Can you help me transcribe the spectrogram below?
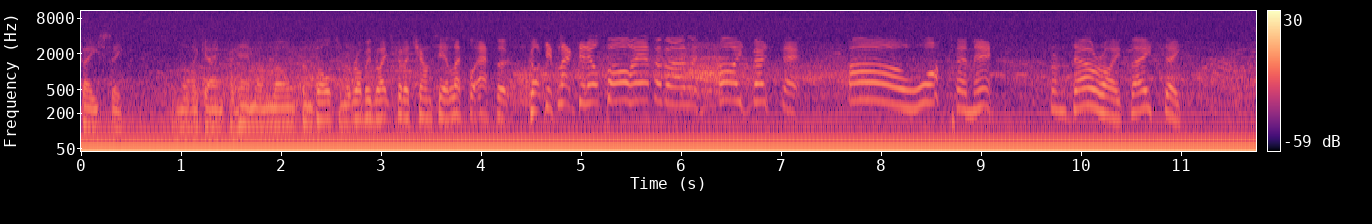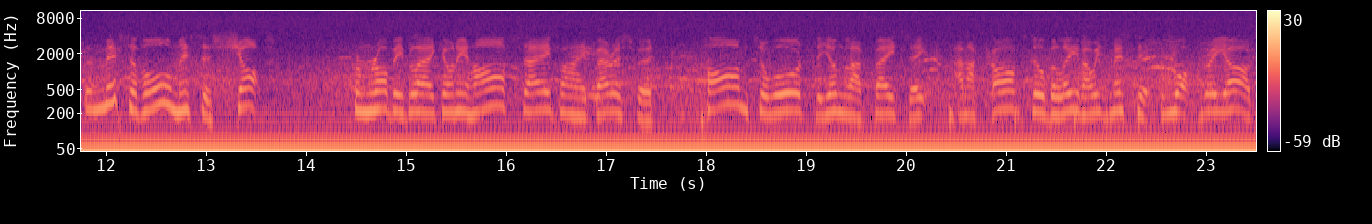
Facey. Another game for him on loan from Bolton. But Robbie Blake's got a chance here. Left foot effort. Got deflected. He'll fall here for Burnley. Oh, he's missed it. Oh, what a miss from Delroy Facey. The miss of all misses. Shot from Robbie Blake. Only half saved by Beresford. Palm towards the young lad Facey. And I can't still believe how he's missed it from, what, three yards?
